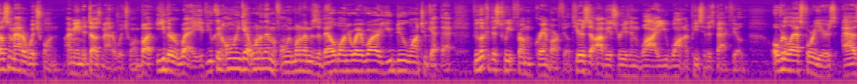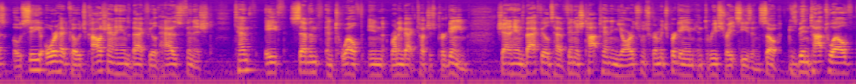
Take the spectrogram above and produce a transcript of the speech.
Doesn't matter which one. I mean, it does matter which one, but either way, if you can only get one of them, if only one of them is available on your waiver wire, you do want to get that. If you look at this tweet from Graham Barfield, here's the obvious reason why you want a piece of this backfield. Over the last four years, as OC or head coach, Kyle Shanahan's backfield has finished 10th, 8th, 7th, and 12th in running back touches per game. Shanahan's backfields have finished top 10 in yards from scrimmage per game in three straight seasons. So he's been top 12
